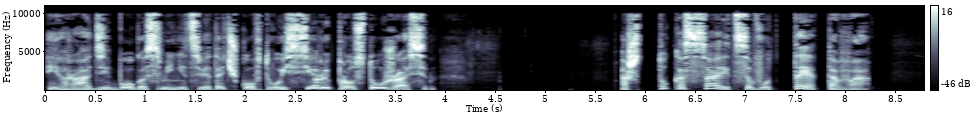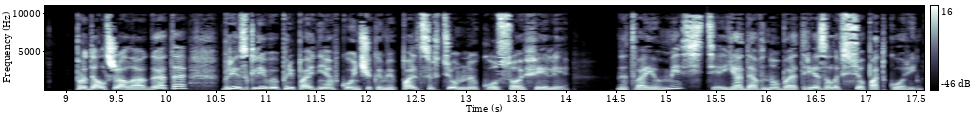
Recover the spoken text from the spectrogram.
И ради бога смени цвет очков, твой серый просто ужасен. А что касается вот этого, продолжала Агата, брезгливо приподняв кончиками пальцев темную косу Офелии, на твоем месте я давно бы отрезала все под корень.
